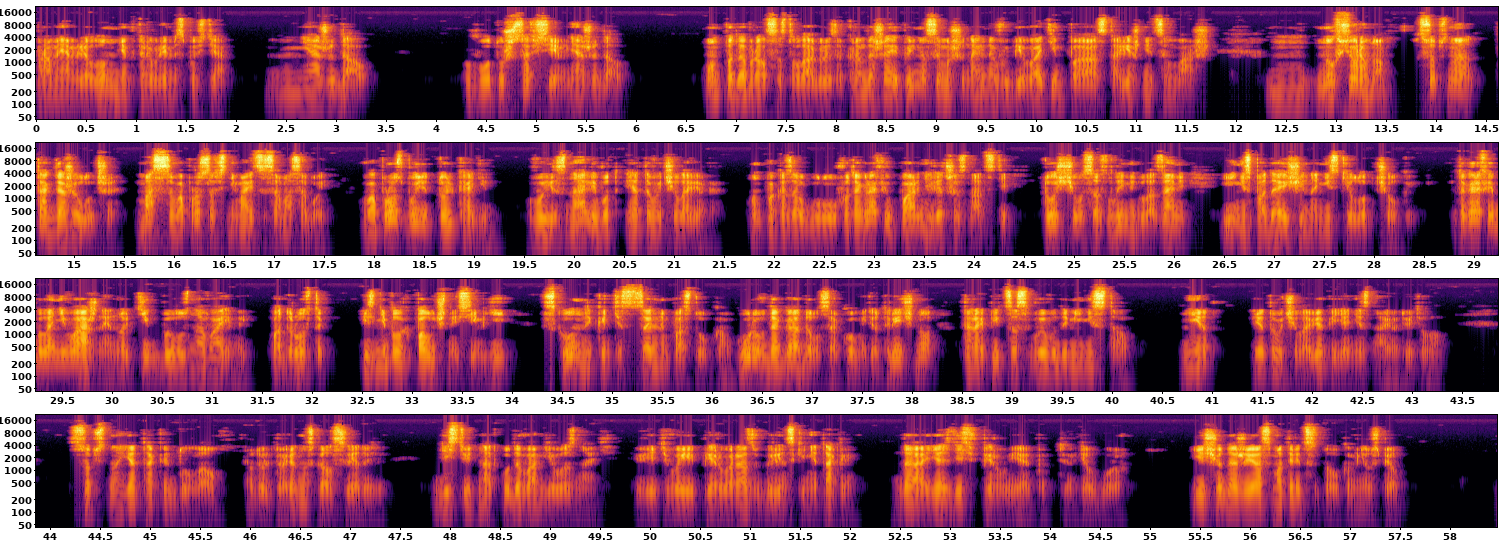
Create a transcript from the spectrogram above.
промямлил он некоторое время спустя. «Не ожидал». Вот уж совсем не ожидал. Он подобрал со стола огрызок карандаша и принялся машинально выбивать им по столешнице марш. «Ну, все равно. Собственно, так даже лучше. Масса вопросов снимается сама собой. Вопрос будет только один. Вы знали вот этого человека? Он показал Гурову фотографию парня лет 16, тощего, со злыми глазами и не спадающей на низкий лоб челкой. Фотография была неважная, но тип был узнаваемый. Подросток из неблагополучной семьи, склонный к антисоциальным поступкам. Гуров догадывался, о ком идет речь, но торопиться с выводами не стал. «Нет, этого человека я не знаю», — ответил он. «Собственно, я так и думал», — удовлетворенно сказал следователь. «Действительно, откуда вам его знать? Ведь вы первый раз в Глинске, не так ли?» «Да, я здесь впервые», — подтвердил Гуров. «Еще даже и осмотреться толком не успел».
